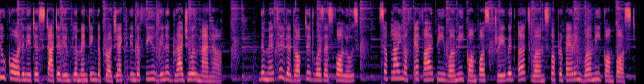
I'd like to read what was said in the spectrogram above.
two coordinators started implementing the project in the field in a gradual manner. The method adopted was as follows. Supply of FRP vermi compost tray with earthworms for preparing vermi compost.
